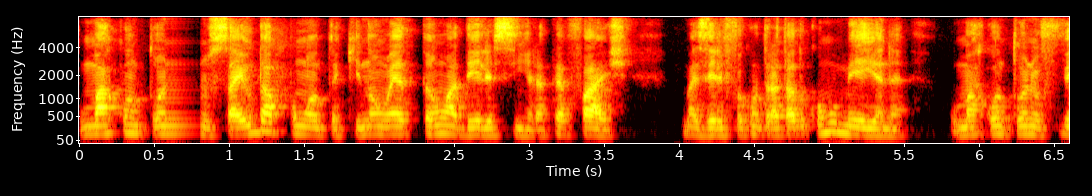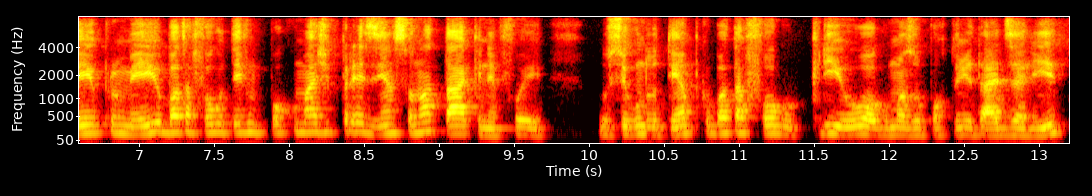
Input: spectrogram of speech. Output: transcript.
o Marco Antônio saiu da ponta, que não é tão a dele assim, ele até faz, mas ele foi contratado como meia, né? O Marco Antônio veio para o meio e o Botafogo teve um pouco mais de presença no ataque, né? Foi no segundo tempo que o Botafogo criou algumas oportunidades ali,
